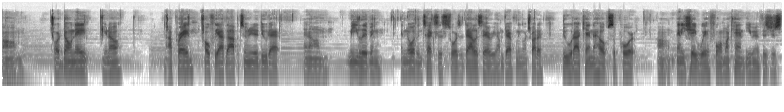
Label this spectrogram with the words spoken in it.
um, or donate, you know, I pray. Hopefully, I have the opportunity to do that. And um, me living in northern Texas towards the Dallas area, I'm definitely gonna try to do what I can to help support um, any shape, way, or form I can, even if it's just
